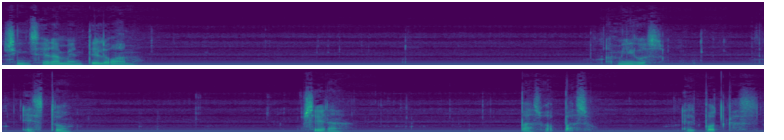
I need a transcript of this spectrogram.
Sinceramente lo amo. Amigos, esto será paso a paso el podcast.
